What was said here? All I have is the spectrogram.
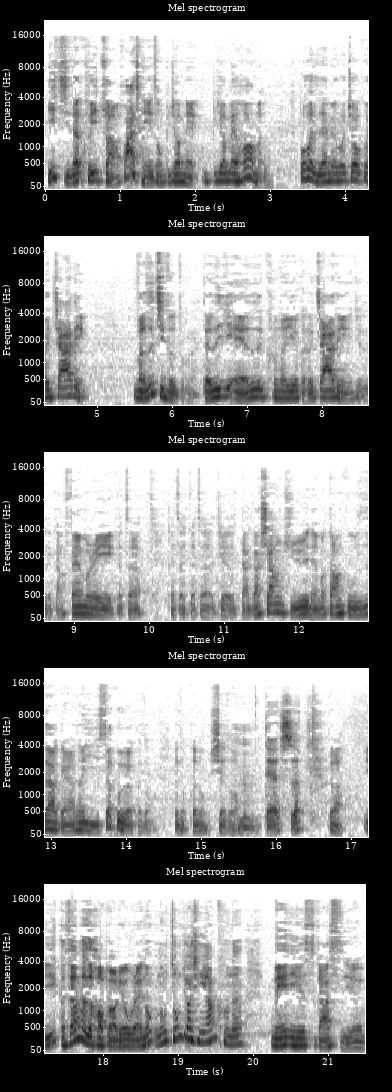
伊其实可以转化成一种比较美、比较美好个物事。包括现在美国交关家庭，勿是基督徒了，但是伊还是可能有搿只家庭，就是讲 family 搿只搿只搿只，就大家相聚，乃末讲故事啊，搿样种仪式感个搿种搿种搿种习俗。嗯，对，是。对伐？伊搿只物事好保留下来，侬侬宗教信仰可能每个人有自家自由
